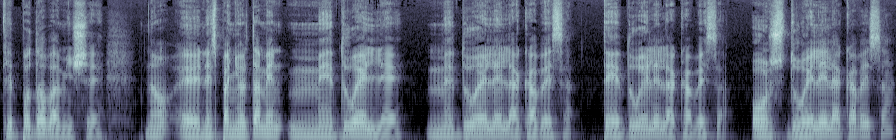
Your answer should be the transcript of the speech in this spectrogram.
que podoba mi się, ¿no? En español también me duele, me duele la cabeza, te duele la cabeza, os duele la cabeza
